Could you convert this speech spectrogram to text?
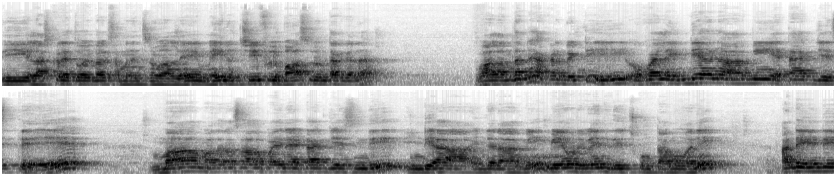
ఈ లష్కర్ ఏ తోయిబాకి సంబంధించిన వాళ్ళని మెయిన్ చీఫ్లు బాసులు ఉంటారు కదా వాళ్ళందరినీ అక్కడ పెట్టి ఒకవేళ ఇండియన్ ఆర్మీ అటాక్ చేస్తే మా మదరసాల పైన అటాక్ చేసింది ఇండియా ఇండియన్ ఆర్మీ మేము రివెంజ్ తీర్చుకుంటాము అని. అంటే ఏంటి?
